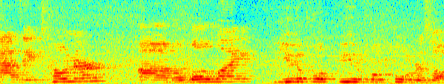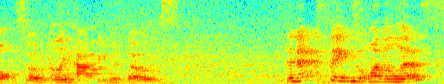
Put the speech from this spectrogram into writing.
as a toner, um, a low light, beautiful, beautiful, cool results. So I'm really happy with those. The next things on the list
